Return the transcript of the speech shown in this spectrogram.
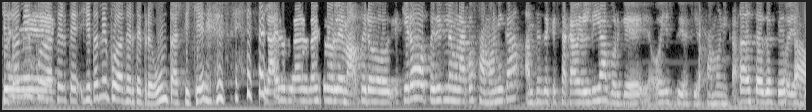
Yo también eh, puedo hacerte, yo también puedo hacerte preguntas si quieres. Claro, claro, no hay problema. Pero quiero pedirle una cosa a Mónica antes de que se acabe el día, porque hoy estoy de fiesta, Mónica. Ah, estás de fiesta.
